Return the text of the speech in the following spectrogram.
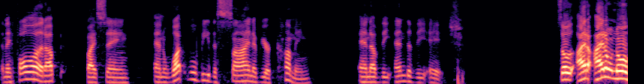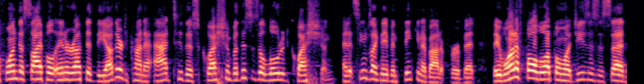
And they follow it up by saying, And what will be the sign of your coming and of the end of the age? So I, I don't know if one disciple interrupted the other to kind of add to this question, but this is a loaded question. And it seems like they've been thinking about it for a bit. They want to follow up on what Jesus has said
